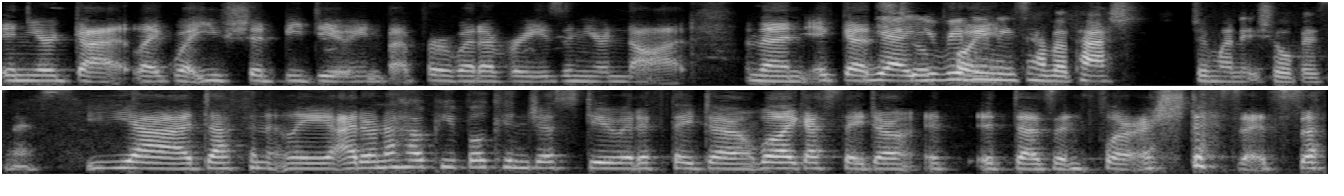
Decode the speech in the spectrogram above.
in your gut like what you should be doing but for whatever reason you're not and then it gets yeah you really point. need to have a passion when it's your business? Yeah definitely. I don't know how people can just do it if they don't. Well i guess they don't. It, it doesn't flourish does it? So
